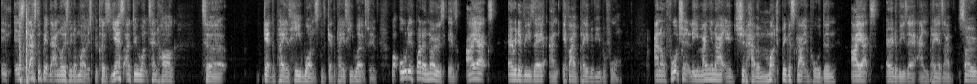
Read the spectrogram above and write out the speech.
it, it's that's the bit that annoys me the most because yes, I do want Ten Hag to get the players he wants and get the players he works with, but all this brother knows is Ajax, Eredivisie, and if I played with you before. And unfortunately, Man United should have a much bigger scouting pool than Ajax, Eredivisie, and players I've so.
